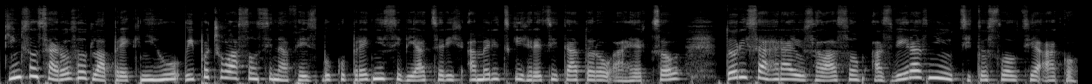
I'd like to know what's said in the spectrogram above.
Kým som sa rozhodla pre knihu, vypočula som si na Facebooku prednesy viacerých amerických recitátorov a hercov, ktorí sa hrajú s hlasom a zvýrazňujú citoslovcia ako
